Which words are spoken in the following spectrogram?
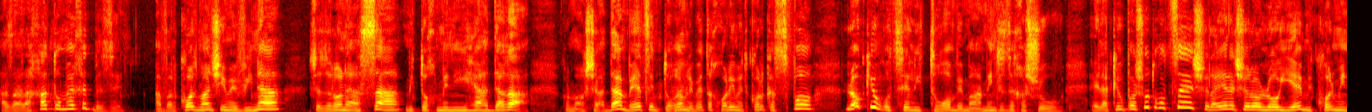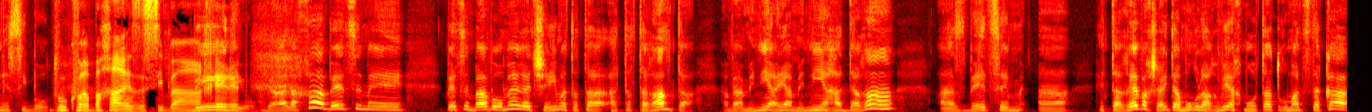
אז ההלכה תומכת בזה, אבל כל זמן שהיא מבינה שזה לא נעשה מתוך מניעי הדרה. כלומר, שאדם בעצם תורם לבית החולים את כל כספו, לא כי הוא רוצה לתרום ומאמין שזה חשוב, אלא כי הוא פשוט רוצה שלילד שלו לא יהיה מכל מיני סיבות. והוא כבר בחר איזה סיבה אחרת. בדיוק. וההלכה בעצם, אה, בעצם באה ואומרת שאם אתה, אתה תרמת, והמניע היה מניע הדרה, אז בעצם את הרווח שהיית אמור להרוויח מאותה תרומת צדקה,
